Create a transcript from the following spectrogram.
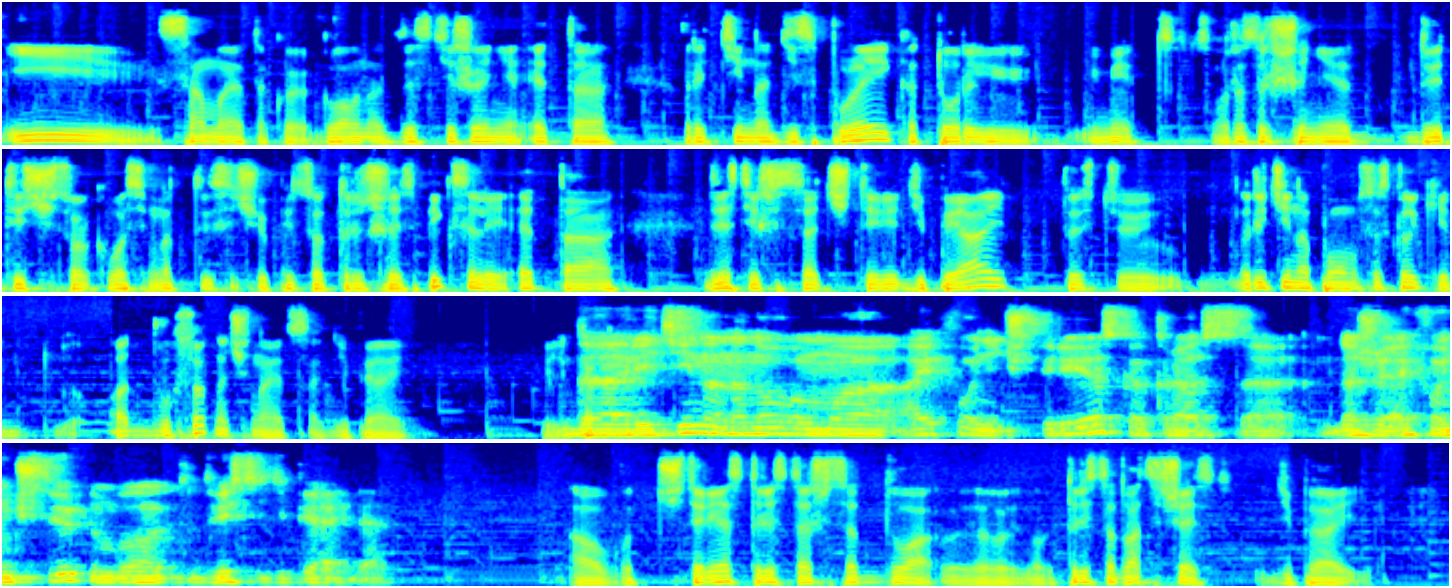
И самое такое главное достижение это Retina дисплей, который имеет разрешение 2048 на 1536 пикселей. Это 264 DPI, то есть э, Retina, по-моему, со скольки? От 200 начинается DPI? Или как? Да, ретина на новом э, iPhone 4s как раз, э, даже iPhone 4 было это 200 DPI, да. А вот 4S 362, э, 326 DPI.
